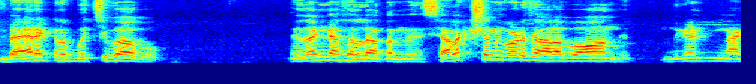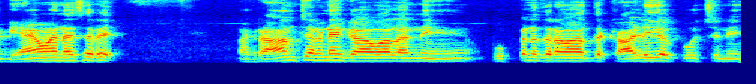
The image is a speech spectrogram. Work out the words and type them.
డైరెక్టర్ బుచ్చిబాబు. నిజంగా అసలు అతని సెలక్షన్ కూడా చాలా బాగుంది. ఎందుకంటే నాకు ఏమైనా సరే నాకు రామ్ చరణే కావాలని ఒప్పిన తర్వాత ఖాళీగా కూర్చుని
